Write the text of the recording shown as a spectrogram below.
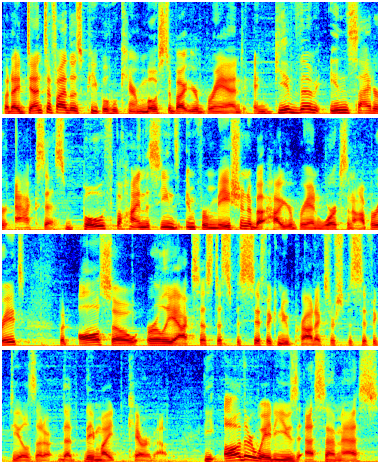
but identify those people who care most about your brand and give them insider access, both behind the scenes information about how your brand works and operates, but also early access to specific new products or specific deals that, are, that they might care about. The other way to use SMS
